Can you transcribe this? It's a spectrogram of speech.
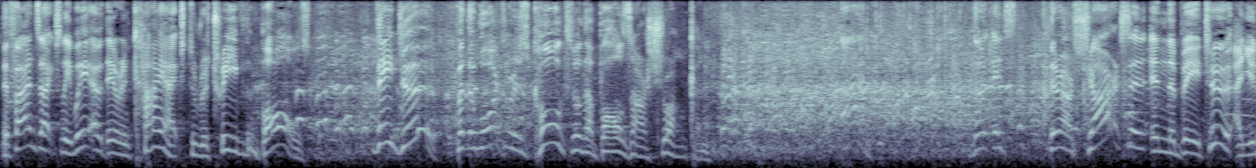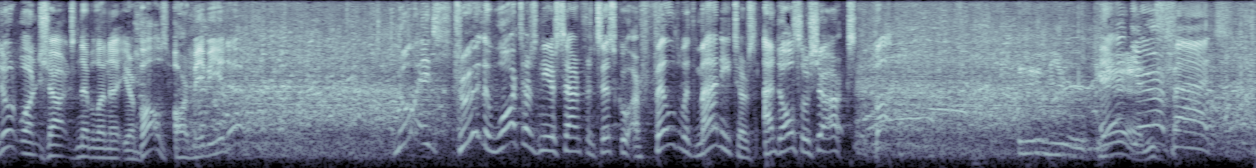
The fans actually wait out there in kayaks to retrieve the balls. They do, but the water is cold, so the balls are shrunken. There, there, are sharks in, in, the bay too, and you don't want sharks nibbling at your balls, or maybe you do. No, it's true. The waters near San Francisco are filled with man-eaters and also sharks. But in your pants. In your pants.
